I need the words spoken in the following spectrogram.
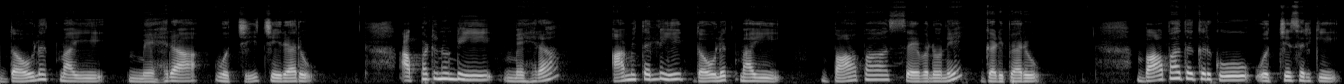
దౌలత్మాయి మెహ్రా వచ్చి చేరారు. అప్పటి నుండి మెహ్రా ఆమె తల్లి దౌలత్మాయి బాబా సేవలోనే గడిపారు. బాబా దగ్గరకు వచ్చేసరికి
